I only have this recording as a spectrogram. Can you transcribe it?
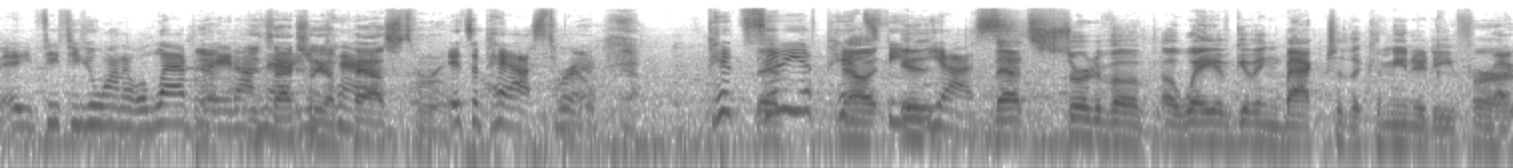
If, if you want to elaborate Yeah, on it's that, it's actually you a can. pass-through. It's a pass through. Yeah, yeah. Pitt, city of Now, Pittsfield, is- yes. That's sort of a, a way of giving back to the community for. Right.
